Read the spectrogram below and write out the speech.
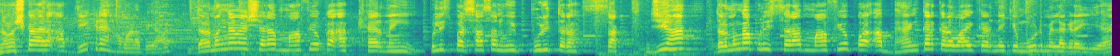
नमस्कार, आप देख रहे हैं हमारा बिहार। दरभंगा में शराब माफियों का अब खैर नहीं। पुलिस प्रशासन हुई पूरी तरह सख्त। जी हाँ दरभंगा पुलिस शराब माफियों पर अब भयंकर कार्रवाई करने के मूड में लग रही है।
